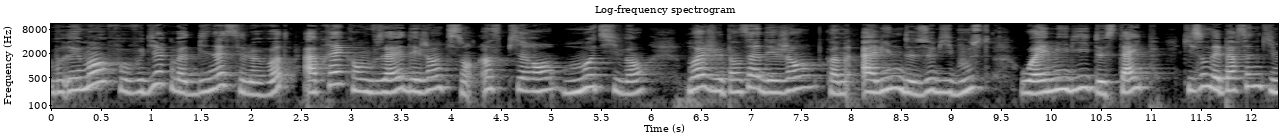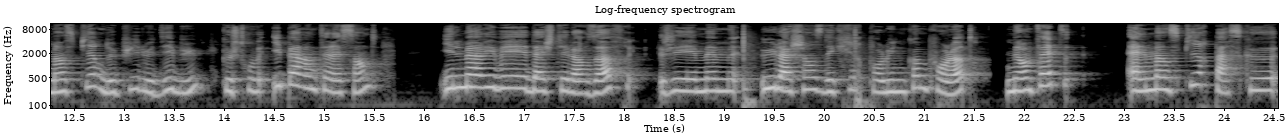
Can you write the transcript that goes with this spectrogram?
Vraiment, faut vous dire que votre business c'est le vôtre. Après, quand vous avez des gens qui sont inspirants, motivants, moi je vais penser à des gens comme Aline de The Bee Boost ou à Emily de Stipe qui sont des personnes qui m'inspirent depuis le début, que je trouve hyper intéressantes. Il m'est arrivé d'acheter leurs offres, j'ai même eu la chance d'écrire pour l'une comme pour l'autre, mais en fait, elles m'inspirent parce que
